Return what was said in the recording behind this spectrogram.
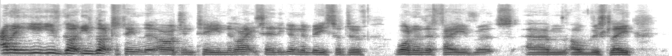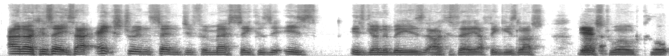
I mean, you, have got you've got to think that Argentina, like you said, they're going to be sort of one of the favourites, um, obviously. And like I say, it's that extra incentive for Messi because it is is going to be his, like I say, I think his last yeah. last World Cup.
